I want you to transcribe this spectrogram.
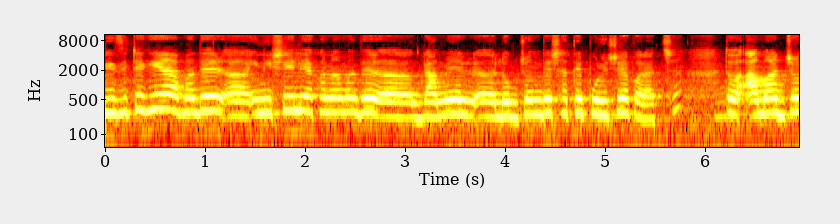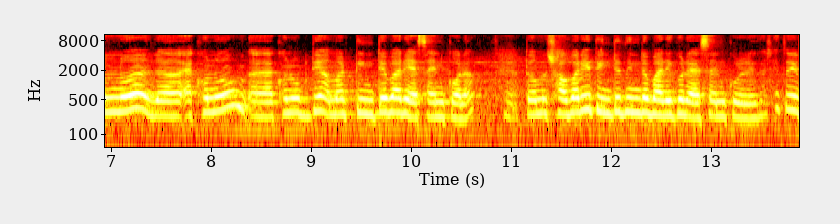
ভিজিটে গিয়ে আমাদের ইনিশিয়ালি এখন আমাদের গ্রামের লোকজনদের সাথে পরিচয় করাচ্ছে। তো আমার জন্য এখনও এখনও অবধি আমার তিনটে বারে অ্যাসাইন করা। তো আমার সবারই তিনটে তিনটে বাড়ি করে অ্যাসাইন করে রেখেছে। তো এই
